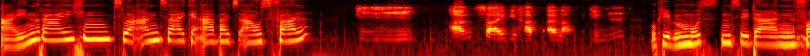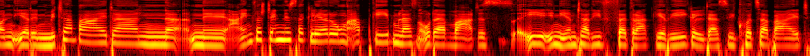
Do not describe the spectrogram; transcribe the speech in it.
einreichen zur Anzeige Arbeitsausfall? Die Anzeige hat allein genügt. Okay, mussten Sie dann von Ihren Mitarbeitern eine Einverständniserklärung abgeben lassen oder war das eh in Ihrem Tarifvertrag geregelt, dass Sie Kurzarbeit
